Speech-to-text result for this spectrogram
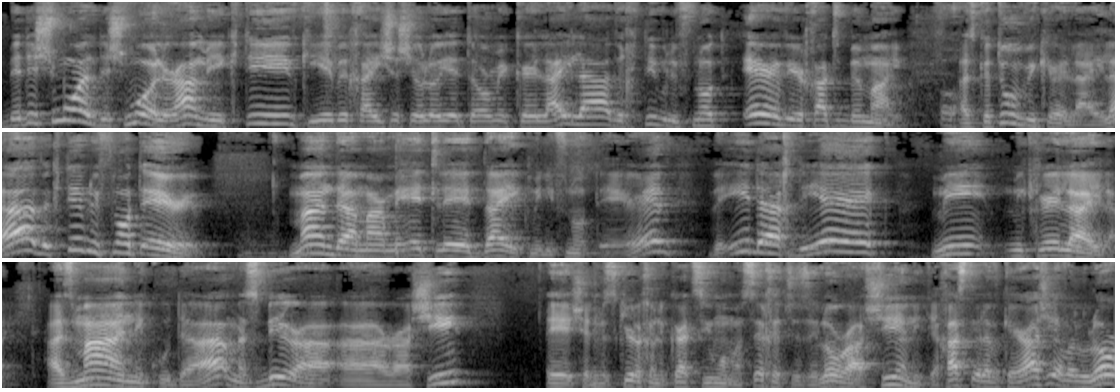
בדשמואל, דשמואל רמי כתיב כי יהיה בך איש אשר לא יהיה טהור מקרה לילה וכתיב לפנות ערב ירחץ במים. אז כתוב מקרה לילה וכתיב לפנות ערב. מאן דאמר מעת לעת דייק מלפנות ערב ואידך דייק ממקרה לילה. אז מה הנקודה? מסביר הרש"י שאני מזכיר לכם לקראת סיום המסכת שזה לא רש"י, אני התייחסתי אליו כרש"י אבל הוא לא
